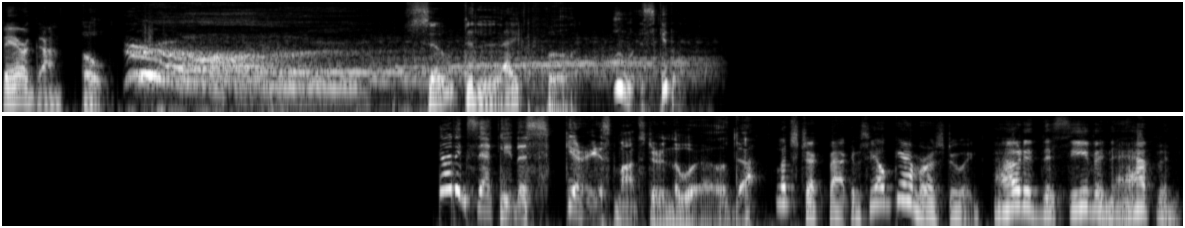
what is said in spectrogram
Baragon. Oh. So delightful. Ooh, a Skittle. Not exactly the scariest monster in the world. Let's check back and see how Gamera is doing. How did this even happen?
